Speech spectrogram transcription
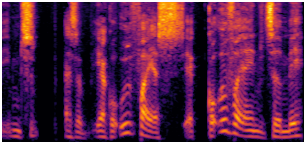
jamen, så, altså, jeg går ud fra, jeg, jeg går ud fra, at jeg er inviteret med,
